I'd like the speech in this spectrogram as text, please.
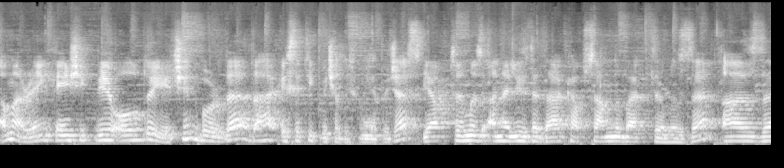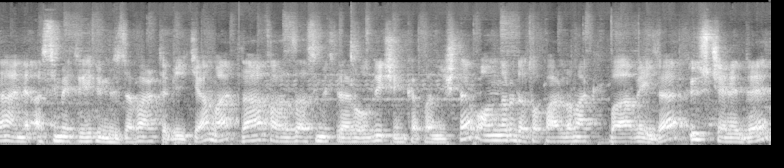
ama renk değişikliği olduğu için burada daha estetik bir çalışma yapacağız. Yaptığımız analizde daha kapsamlı baktığımızda ağızda hani asimetri hepimizde var tabii ki ama daha fazla asimetriler olduğu için kapanışta onları da toparlamak babıyla üst çenede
